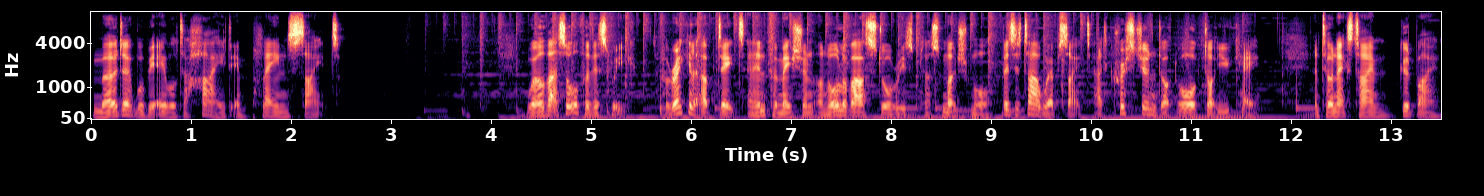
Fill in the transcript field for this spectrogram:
Murder will be able to hide in plain sight. Well, that's all for this week. For regular updates and information on all of our stories, plus much more, visit our website at christian.org.uk. Until next time, goodbye.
